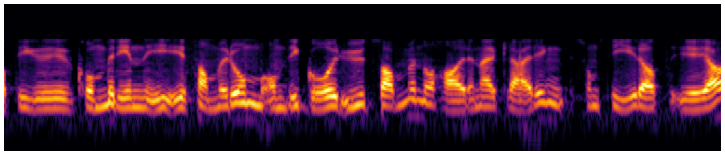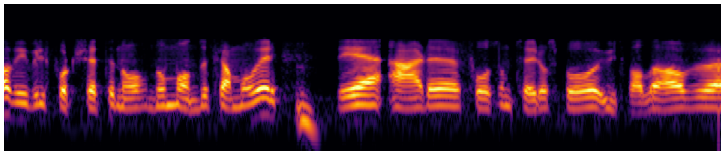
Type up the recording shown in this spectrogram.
at de kommer inn i, i, samme rom. Om de går ut sammen og har en erklæring som sier at ja, vi vil fortsette nå noen måneder framover, mm. det er det få som tør å spå utfallet av uh,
